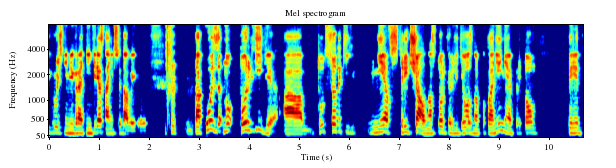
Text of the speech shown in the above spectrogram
игру с ними играть неинтересно, они всегда выигрывают. Такой, ну, то религия, а тут все-таки не встречал настолько религиозного поклонения, при том перед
